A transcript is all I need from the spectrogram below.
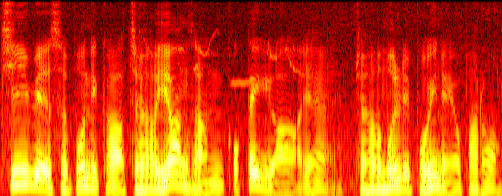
집에서 보니까 저 여왕산 꼭대기가 예, 저 멀리 보이네요, 바로.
